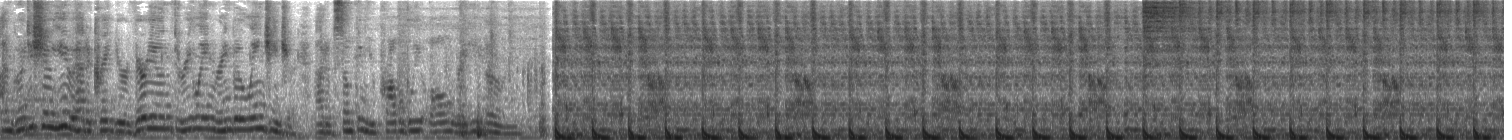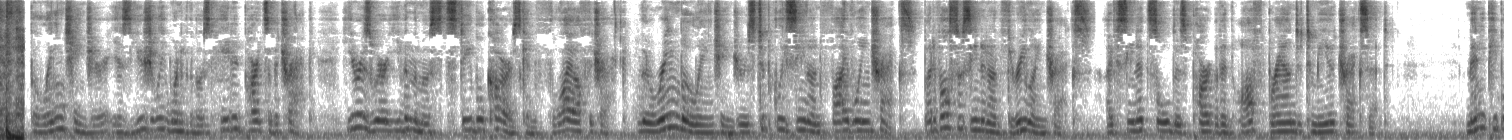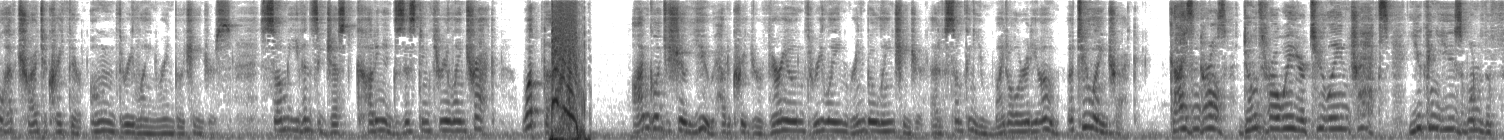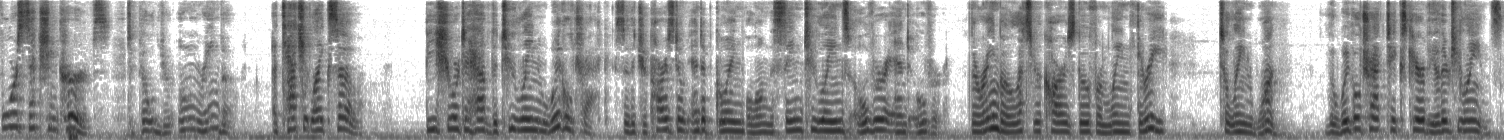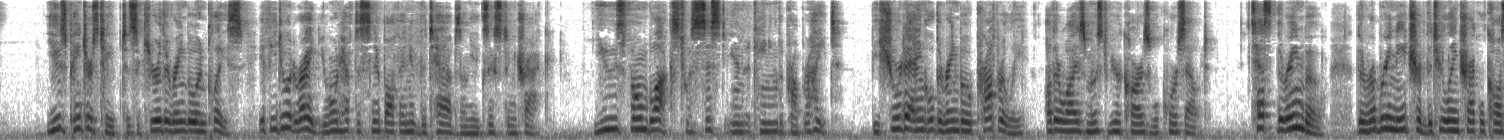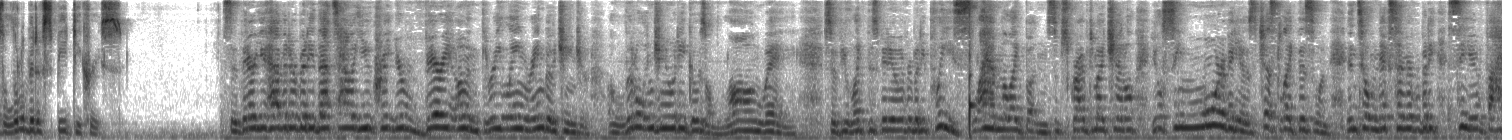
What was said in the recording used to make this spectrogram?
I'm going to show you how to create your very own three-lane rainbow lane changer out of something you probably already own. The lane changer is usually one of the most hated parts of a track. Here is where even the most stable cars can fly off the track. The rainbow lane changer is typically seen on five-lane tracks, but I've also seen it on three-lane tracks. I've seen it sold as part of an off-brand Tamiya track set. Many people have tried to create their own three-lane rainbow changers. Some even suggest cutting existing three-lane track. What the? I'm going to show you how to create your very own three-lane rainbow lane changer out of something you might already own, a two-lane track. Guys and girls, don't throw away your two-lane tracks. You can use one of the four-section curves to build your own rainbow. Attach it like so. Be sure to have the two-lane wiggle track so that your cars don't end up going along the same two lanes over and over. The rainbow lets your cars go from lane 3 to lane 1. The wiggle track takes care of the other two lanes. Use painter's tape to secure the rainbow in place. If you do it right, you won't have to snip off any of the tabs on the existing track. Use foam blocks to assist in attaining the proper height. Be sure to angle the rainbow properly, otherwise most of your cars will course out. Test the rainbow. The rubbery nature of the two-lane track will cause a little bit of speed decrease. So there you have it, everybody. That's how you create your very own three-lane rainbow changer. A little ingenuity goes a long way. So if you like this video, everybody, please slam the like button, subscribe to my channel. You'll see more videos just like this one. Until next time, everybody, see you. Bye.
